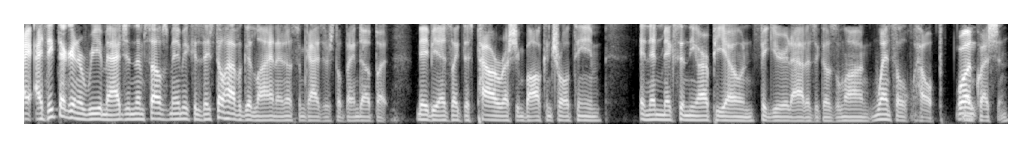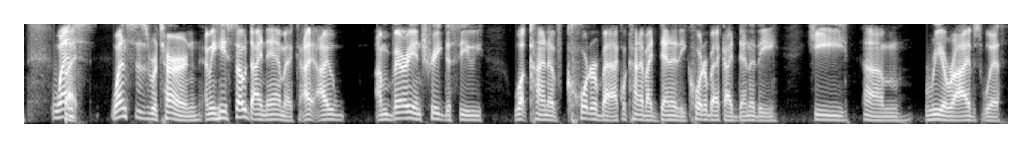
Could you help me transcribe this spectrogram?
I, I think they're going to reimagine themselves maybe because they still have a good line. I know some guys are still banged up, but maybe as like this power rushing ball control team and then mix in the RPO and figure it out as it goes along. Wentz will help, well, no question. Wentz, but, Wentz's return, I mean, he's so dynamic. I, I, I'm very intrigued to see what kind of quarterback, what kind of identity, quarterback identity he um, re-arrives with,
